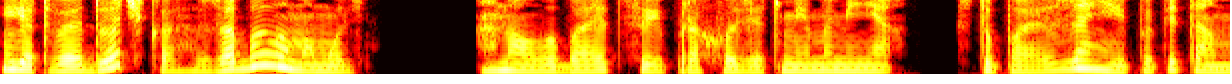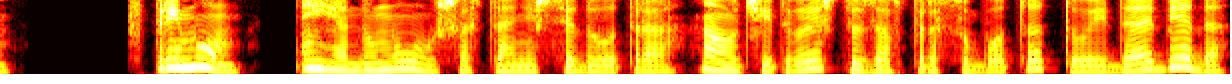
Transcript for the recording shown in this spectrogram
Я твоя дочка? Забыла, мамуль?» Она улыбается и проходит мимо меня. Ступаю за ней по пятам. «В прямом. Я думала, уж останешься до утра, а учитывая, что завтра суббота, то и до обеда».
